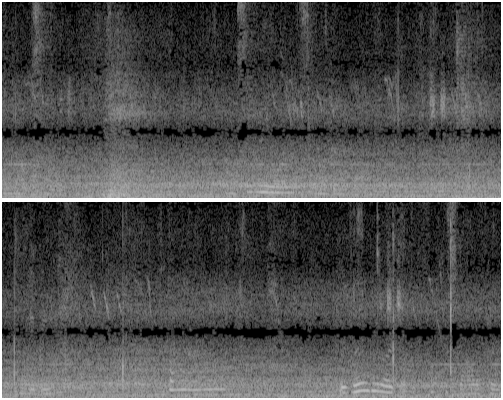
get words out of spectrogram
I'm outside. I don't see anyone, I'm good. Maybe. You're gonna be like, what the fuck is wrong with her?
